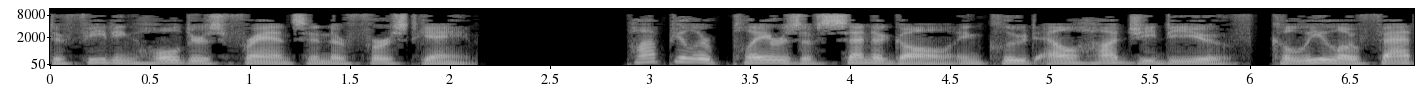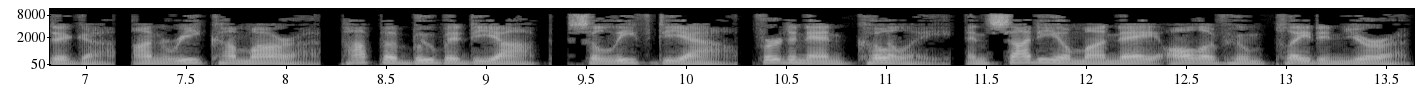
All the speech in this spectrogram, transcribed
defeating holders France in their first game. Popular players of Senegal include El Hadji Diouf, Khalilou Fadiga, Henri Camara, Papa Bouba Diop, Salif Diao, Ferdinand Coly, and Sadio Mané all of whom played in Europe.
